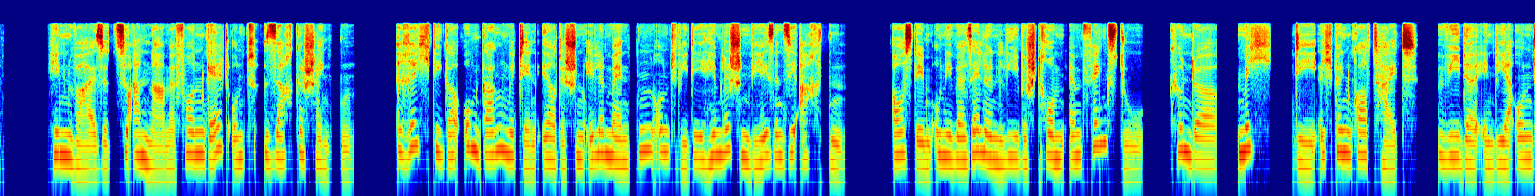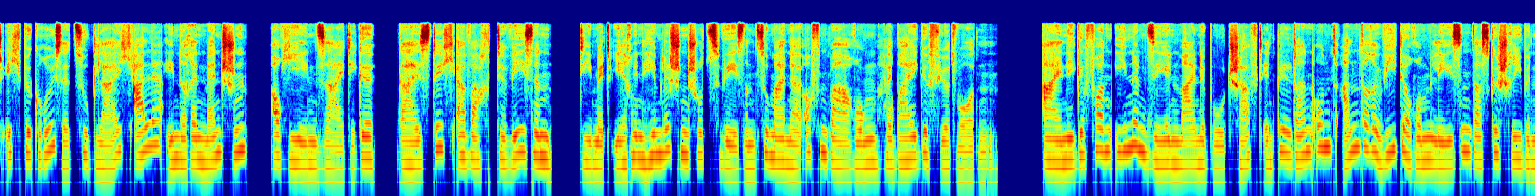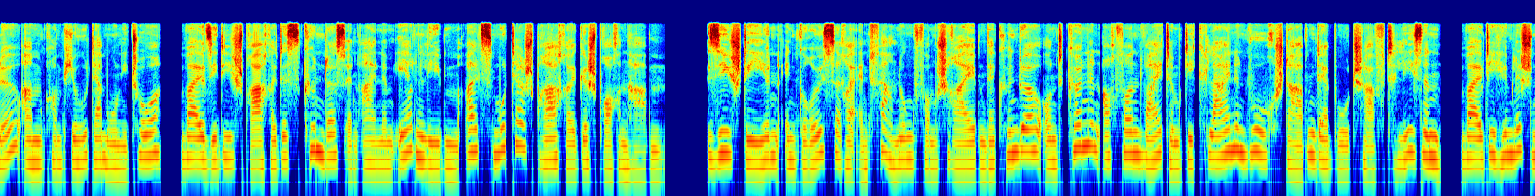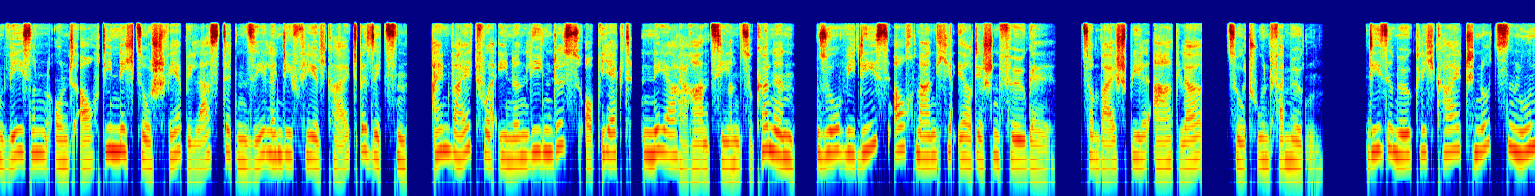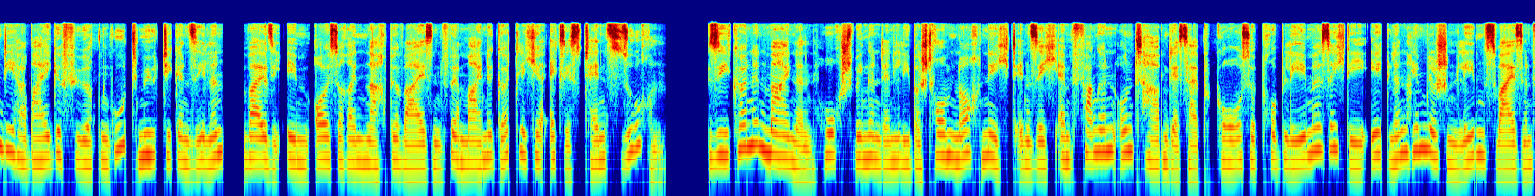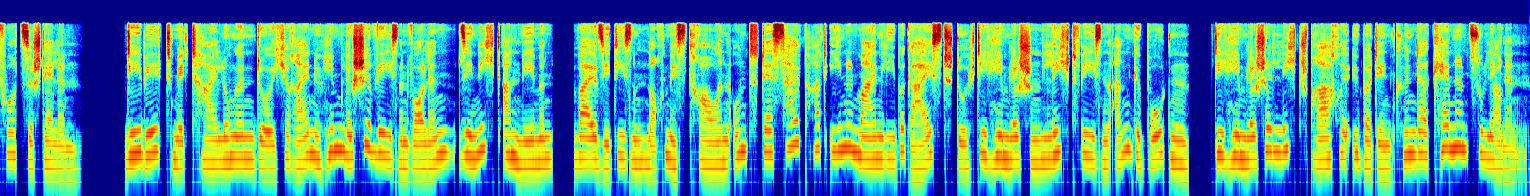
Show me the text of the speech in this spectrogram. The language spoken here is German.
Hinweise zur Annahme von Geld und Sachgeschenken. Richtiger Umgang mit den irdischen Elementen und wie die himmlischen Wesen sie achten aus dem universellen Liebestrom empfängst du, Künder, mich, die Ich Bin-Gottheit, wieder in dir und ich begrüße zugleich alle inneren Menschen, auch jenseitige, geistig erwachte Wesen, die mit ihren himmlischen Schutzwesen zu meiner Offenbarung herbeigeführt wurden. Einige von ihnen sehen meine Botschaft in Bildern und andere wiederum lesen das Geschriebene am Computermonitor, weil sie die Sprache des Künders in einem Erdenleben als Muttersprache gesprochen haben Sie stehen in größerer Entfernung vom Schreiben der Künder und können auch von weitem die kleinen Buchstaben der Botschaft lesen, weil die himmlischen Wesen und auch die nicht so schwer belasteten Seelen die Fähigkeit besitzen, ein weit vor ihnen liegendes Objekt näher heranziehen zu können, so wie dies auch manche irdischen Vögel, zum Beispiel Adler, zu tun vermögen. Diese Möglichkeit nutzen nun die herbeigeführten gutmütigen Seelen, weil sie im Äußeren nach Beweisen für meine göttliche Existenz suchen. Sie können meinen hochschwingenden Liebestrom noch nicht in sich empfangen und haben deshalb große Probleme sich die edlen himmlischen Lebensweisen vorzustellen. Die Bildmitteilungen durch reine himmlische Wesen wollen sie nicht annehmen, weil sie diesen noch misstrauen und deshalb hat ihnen mein Liebegeist durch die himmlischen Lichtwesen angeboten, die himmlische Lichtsprache über den Künder kennenzulernen.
